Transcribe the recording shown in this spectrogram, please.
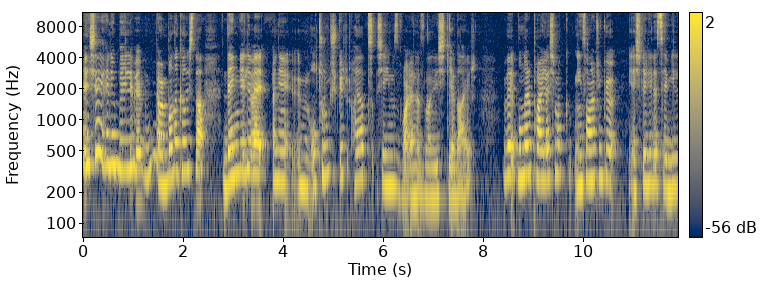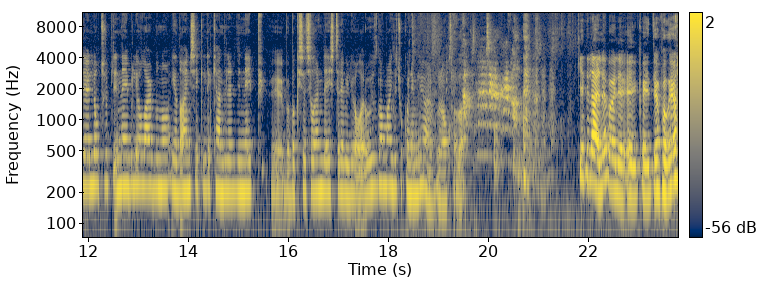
e şey hani belli bir bilmiyorum bana kalırsa dengeli ve hani oturmuş bir hayat şeyimiz var en azından ilişkiye dair. Ve bunları paylaşmak insanlar çünkü eşleriyle, sevgilileriyle oturup dinleyebiliyorlar bunu ya da aynı şekilde kendileri dinleyip e, bakış açılarını değiştirebiliyorlar. O yüzden bence çok önemli yani bu noktada. Kedilerle böyle e, kayıt yapılıyor.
